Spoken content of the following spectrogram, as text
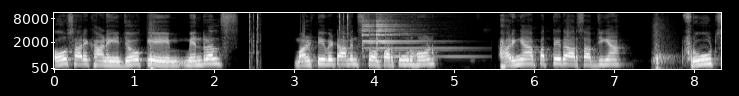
ਉਹ ਸਾਰੇ ਖਾਣੇ ਜੋ ਕਿ ਮਿਨਰਲਸ ਮਲਟੀਵਿਟਾਮਿਨਸ ਤੋਂ ਭਰਪੂਰ ਹੋਣ। ਹਰੀਆਂ ਪੱਤੇਦਾਰ ਸਬਜ਼ੀਆਂ ਫਰੂਟਸ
